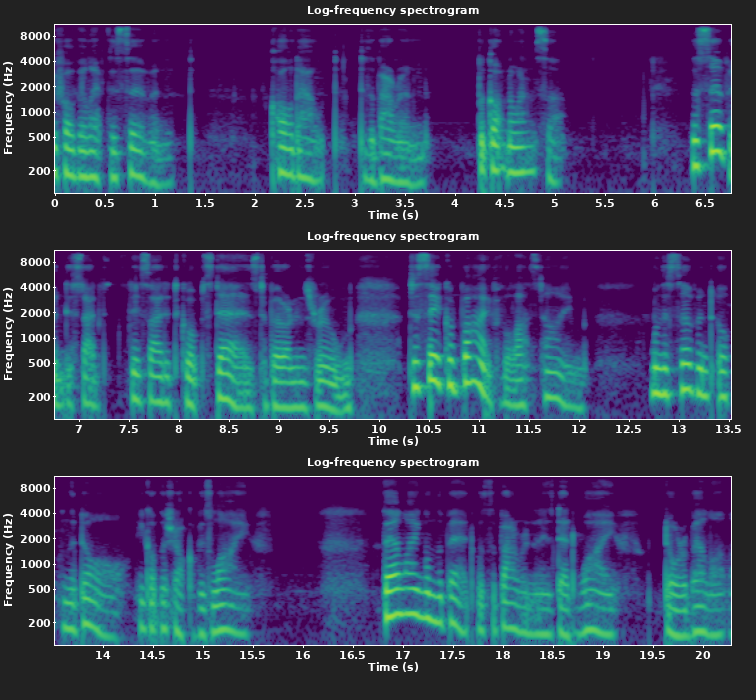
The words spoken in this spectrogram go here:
before they left the servant, called out to the Baron, but got no answer. The servant decided, decided to go upstairs to Baron's room to say goodbye for the last time. When the servant opened the door, he got the shock of his life. There lying on the bed was the Baron and his dead wife, Dorabella.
